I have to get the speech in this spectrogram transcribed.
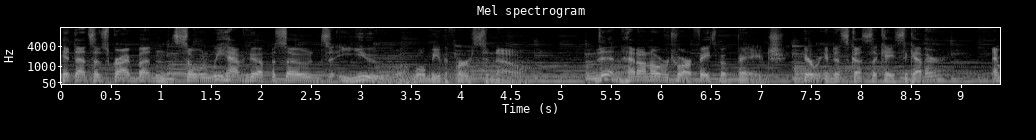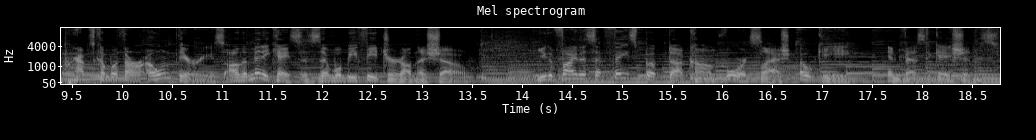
hit that subscribe button so when we have new episodes, you will be the first to know. Then head on over to our Facebook page. Here we can discuss the case together and perhaps come with our own theories on the many cases that will be featured on this show. You can find us at facebook.com forward slash Okie Investigations.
